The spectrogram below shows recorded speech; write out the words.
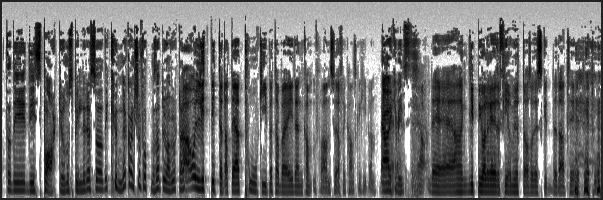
at de, de sparte jo noen spillere, så de kunne kanskje fått med seg et uavgjort der. Ja, og litt bittert at det er to keepertabber i den kampen fra den sørafrikanske keeperen. Ja, ikke minst. Ja, det glipper jo allerede etter fire minutter, og så det skuddet da til 3-2.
